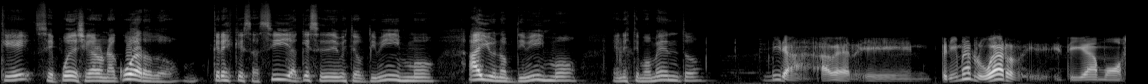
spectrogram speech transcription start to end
que se puede llegar a un acuerdo. ¿Crees que es así? ¿A qué se debe este optimismo? ¿Hay un optimismo en este momento? Mira, a ver, en primer lugar, digamos,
